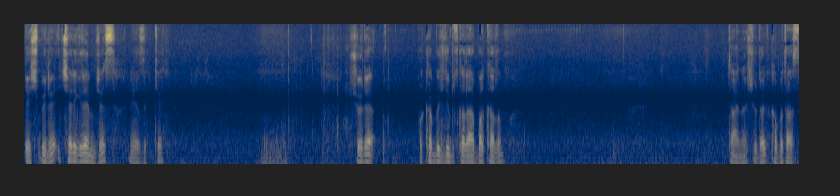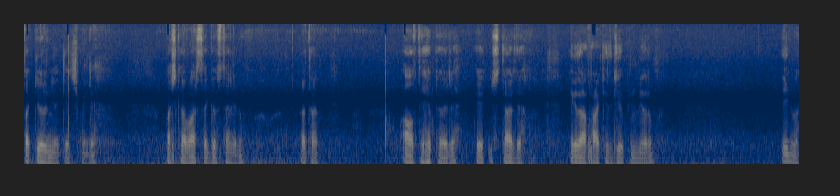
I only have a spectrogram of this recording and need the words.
Geçmeyle içeri giremeyeceğiz ne yazık ki. Şöyle bakabildiğimiz kadar bakalım. Bir tane şurada kapatarsak görünüyor geçmeli. Başka varsa gösterelim. Zaten altı hep öyle. Evet üstlerde. Ne kadar fark ediliyor bilmiyorum. Değil mi?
